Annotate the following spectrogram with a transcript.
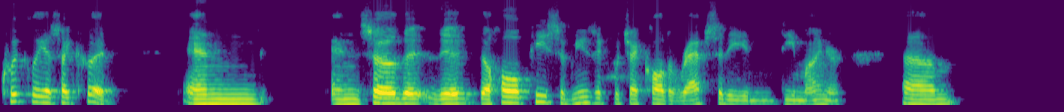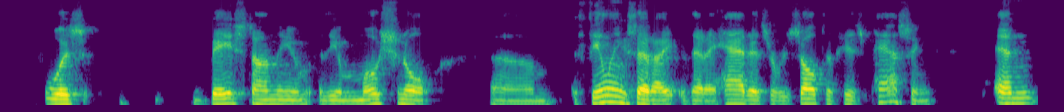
quickly as I could, and and so the the the whole piece of music, which I called a rhapsody in D minor, um, was based on the the emotional um, feelings that I that I had as a result of his passing, and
